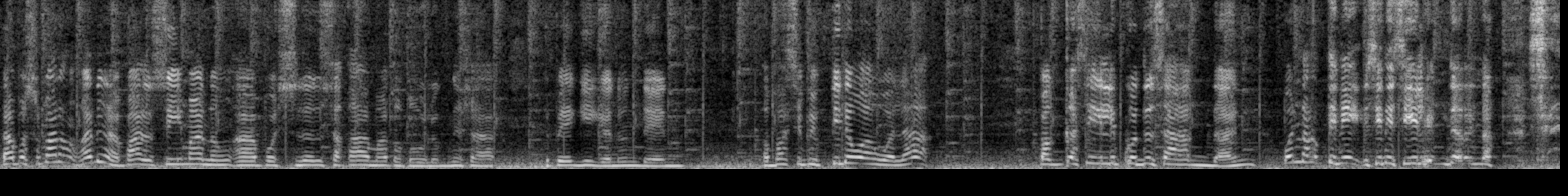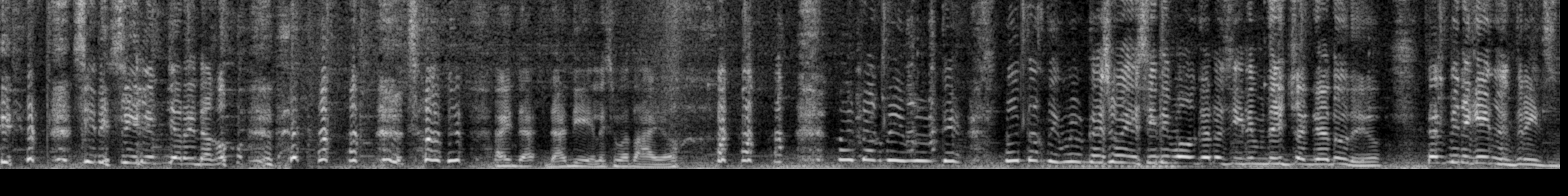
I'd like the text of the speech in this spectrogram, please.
Tapos parang ano na, parang si Manong uh, pwes na sa kama, tutulog na siya. Si Peggy, ganun din. Aba, si 50 nawawala. Pagkasilip ko doon sa hagdan, pa nakatini, sinisilip niya rin na, sinisilip niya rin ako. Sabi, ay da, daddy, alis ba tayo? Utak ni 50, utak ni 50. So, silip ako gano'n, silip din siya gano'n eh. Tapos binigay yung treats.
